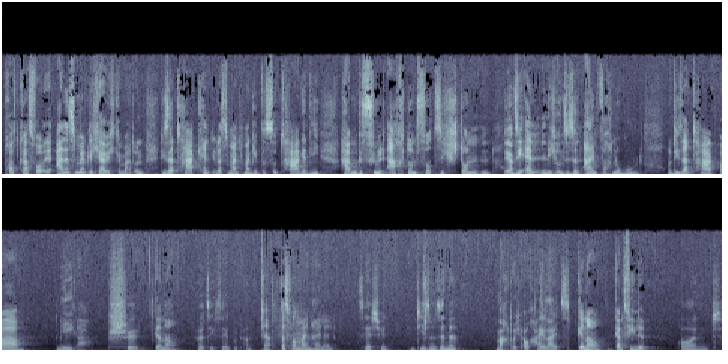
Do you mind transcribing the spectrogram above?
Podcast vor, alles Mögliche habe ich gemacht. Und dieser Tag, kennt ihr das? Manchmal gibt es so Tage, die haben gefühlt 48 Stunden Ja. und sie enden nicht und sie sind einfach nur gut. Und dieser Tag war mega. Schön. Genau. Hört sich sehr gut an. Ja, das war mein Highlight. Sehr schön. In diesem Sinne, macht euch auch Highlights Genau, ganz viele. und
